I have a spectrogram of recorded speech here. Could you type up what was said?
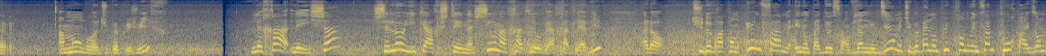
euh, un membre du peuple juif. Alors, tu devras prendre une femme et non pas deux, ça on vient de nous le dire, mais tu peux pas non plus prendre une femme pour, par exemple,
